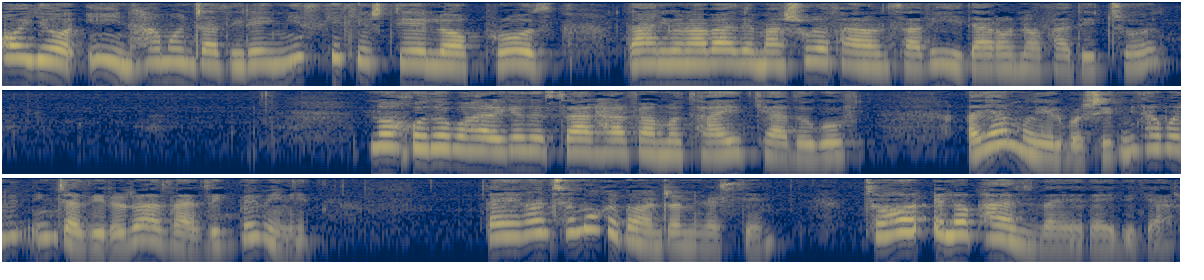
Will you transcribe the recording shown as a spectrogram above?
آیا این همان جزیره نیست که کشتی لاپروز دریانورد مشهور فرانسوی در آن ناپدید شد؟ ناخدا با حرکت سر حرفم را تایید کرد و گفت اگر مایل باشید می توانید این جزیره را از نزدیک ببینید. دقیقا چه موقع به آنجا می رسیم؟ چهار الا پنج دقیقه دیگر.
